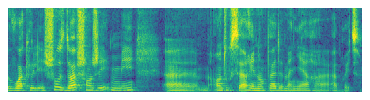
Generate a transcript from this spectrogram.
voit que les choses doivent changer, mais en douceur et non pas de manière abrupte.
